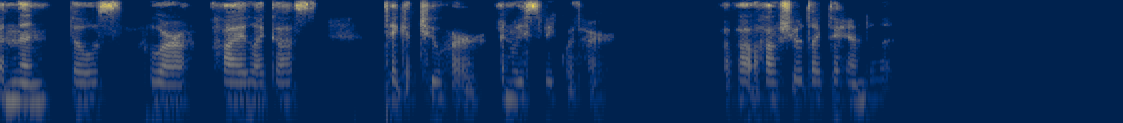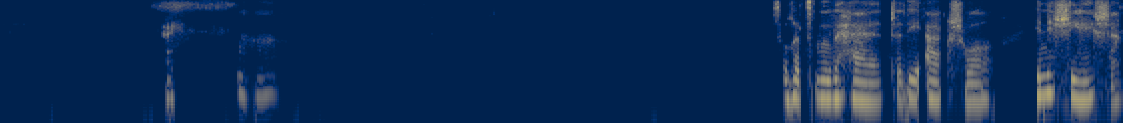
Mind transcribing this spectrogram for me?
And then those who are high like us take it to her and we speak with her about how she would like to handle it. Mhm. So let's move ahead to the actual initiation.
